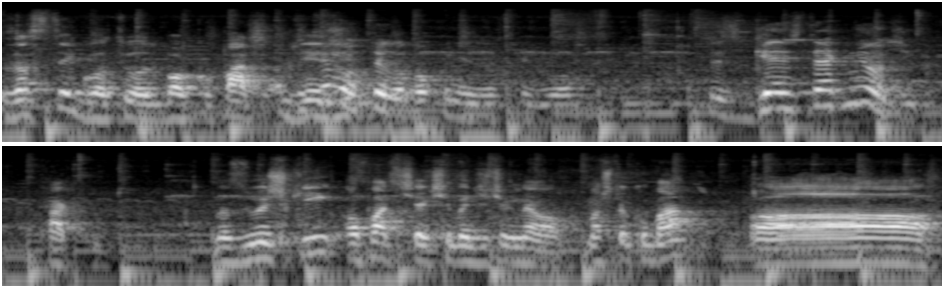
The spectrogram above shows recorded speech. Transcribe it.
Zastygło tu od boku, patrz. a Gdzieś... tego boku nie zastygło? To jest gęste jak miodzik. Tak. No z łyżki, opatrzcie jak się będzie ciągnęło. Masz to, Kuba? O,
